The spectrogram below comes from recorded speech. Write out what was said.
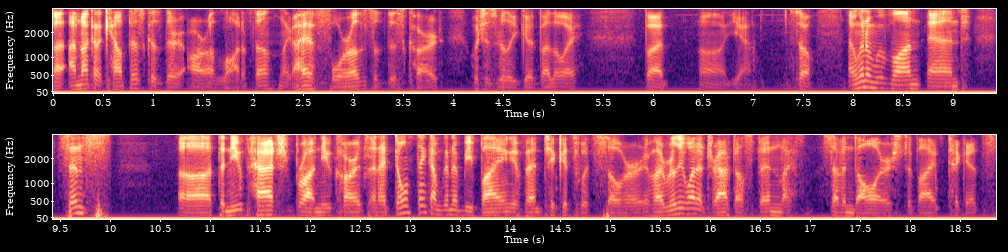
Uh, I'm not going to count this because there are a lot of them. Like I have four ofs of this card, which is really good, by the way. But uh, yeah, So I'm gonna move on, and since uh, the new patch brought new cards, and I don't think I'm gonna be buying event tickets with silver. If I really want to draft, I'll spend my seven dollars to buy tickets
